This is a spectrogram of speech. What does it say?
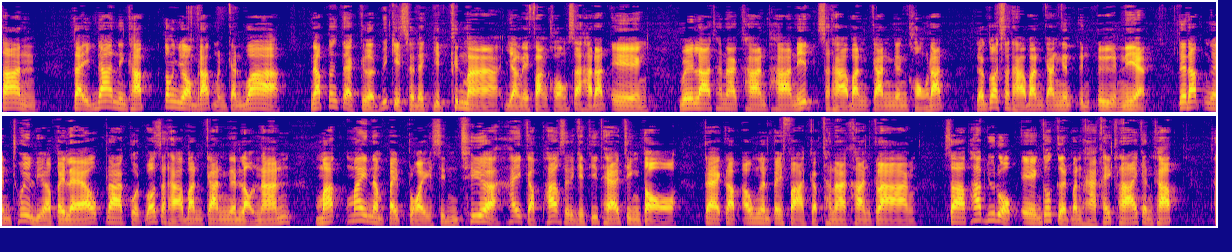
สั้น แต่อีกด้านหนึ่งครับต้องยอมรับเหมือนกันว่า นับตั้งแต่เกิดวิกฤตเศรษฐกิจขึ้นมาอย่างในฝั่งของสหรัฐเอง เวลาธนาคารพาณิชย์ สถาบันการเงินของรัฐ แล้วก็สถาบันการเงินอื่นๆเนี่ยได้รับเงินช่วยเหลือไปแล้ว ปรากฏว่าสถาบันการเงินเหล่านั้น มักไม่นำไปปล่อยสินเชื่อให้กับภาคเศรษฐกิจที่แท้จริงต่อ แต่กลับเอาเงินไปฝากกับธนาคารกลางสหภาพยุโรปเองก็เกิดปัญหาคล้ายๆกันครับ ธ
